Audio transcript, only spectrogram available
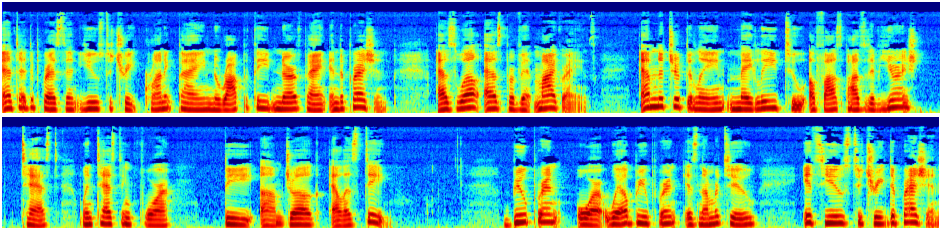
antidepressant used to treat chronic pain, neuropathy, nerve pain, and depression, as well as prevent migraines. Amitriptyline may lead to a false positive urine test when testing for the um, drug LSD. Buprin or Wellbutrin is number two. It's used to treat depression,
